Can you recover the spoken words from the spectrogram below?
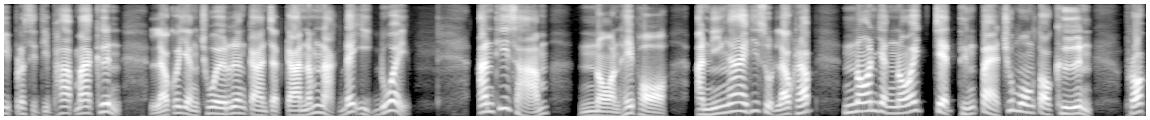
มีประสิทธิภาพมากขึ้น แล้วก็ยังช่วยเรื่องการจัดการน้ำหนักได้อีกด้วย อันที่ 3 นอนให้พอ อันนี้ง่ายที่สุดแล้วครับ นอนอย่างน้อย 7-8 ชั่วโมงต่อคืน เพราะ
